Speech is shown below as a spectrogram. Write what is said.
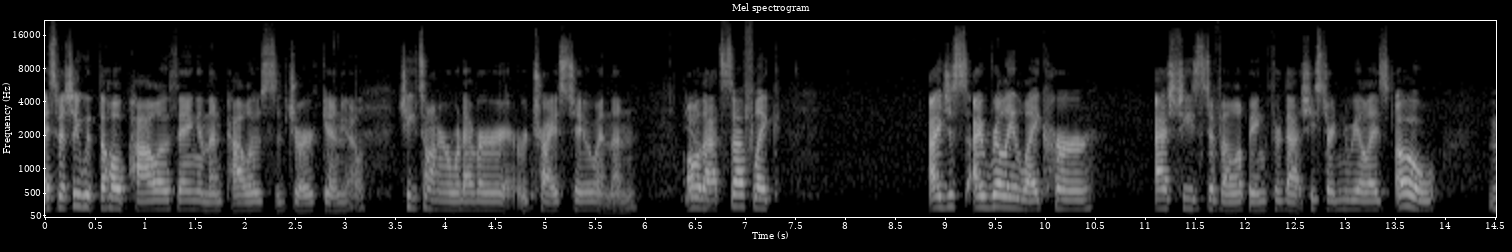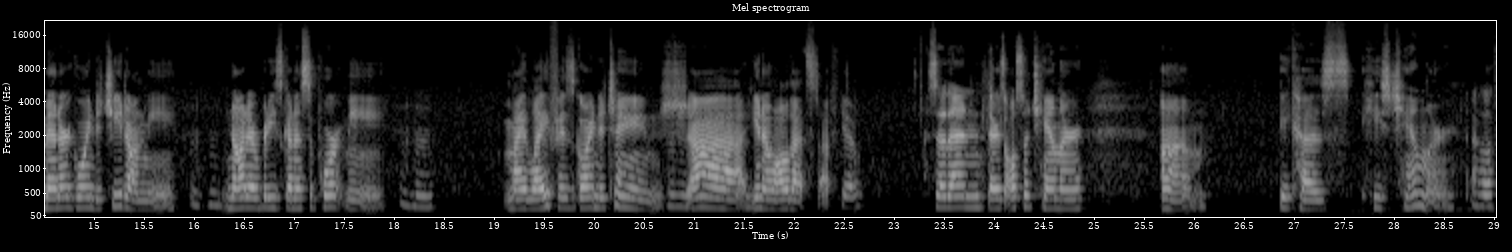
especially with the whole Paolo thing, and then Paolo's a jerk and Yeah. cheats on her or whatever, or tries to, and then all that stuff. Like, I just, I really like her as she's developing through that. She's starting to realize, oh, men are going to cheat on me. Not everybody's going to support me. Mhm. My life is going to change. Ah, you know, all that stuff. Yeah. So then there's also Chandler, um, because he's Chandler. I love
